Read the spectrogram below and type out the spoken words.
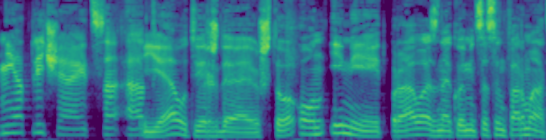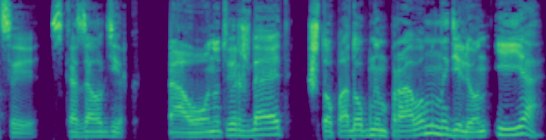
не отличается от Я утверждаю, что он имеет право ознакомиться с информацией, сказал Дирк. А он утверждает, что подобным правом наделен и я.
